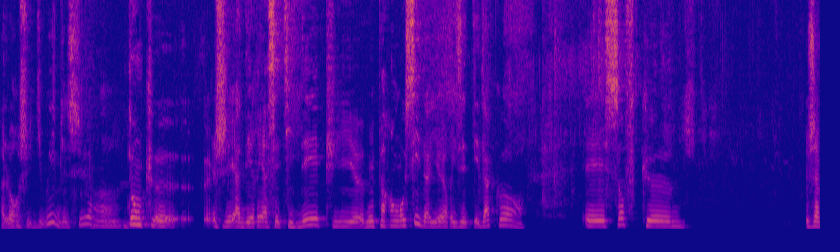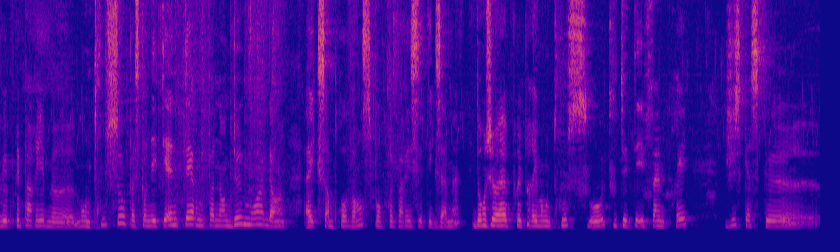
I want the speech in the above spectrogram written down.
Alors je lui dis oui, bien sûr. Hein. Donc j'ai adhéré à cette idée, puis euh, mes parents aussi d'ailleurs, ils étaient d'accord. Et sauf que j'avais préparé mon trousseau parce qu'on était interne pendant deux mois dans, à Aix-en-Provence pour préparer cet examen. Donc, j'avais préparé mon trousseau, tout était fin prêt, jusqu'à ce que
